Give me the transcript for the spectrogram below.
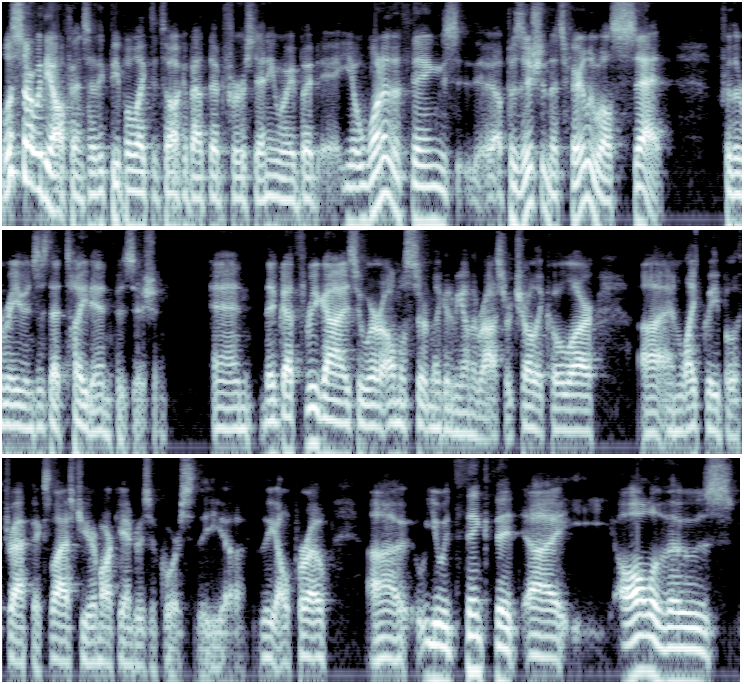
Let's start with the offense. I think people like to talk about that first anyway. But you know, one of the things, a position that's fairly well set for the Ravens is that tight end position, and they've got three guys who are almost certainly going to be on the roster: Charlie Kolar, uh, and likely both draft picks last year. Mark Andrews, of course, the uh, the All Pro. Uh, you would think that uh, all of those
